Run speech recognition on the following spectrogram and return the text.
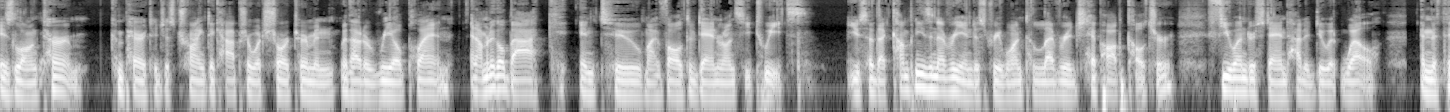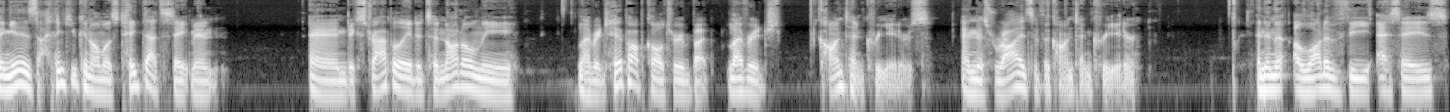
is long term compared to just trying to capture what's short term and without a real plan. And I'm going to go back into my vault of Dan Runcie tweets you said that companies in every industry want to leverage hip hop culture. Few understand how to do it well. And the thing is, I think you can almost take that statement and extrapolate it to not only leverage hip hop culture, but leverage content creators and this rise of the content creator. And in the, a lot of the essays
